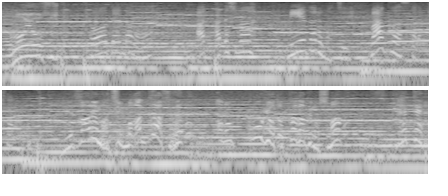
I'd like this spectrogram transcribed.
その様子当然だわあ私は見えざる町マークアスから来たの。エザル町マッカース？あの工業と科学の島？それって。な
